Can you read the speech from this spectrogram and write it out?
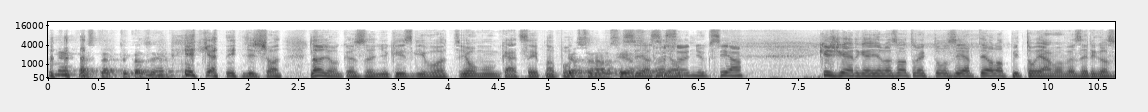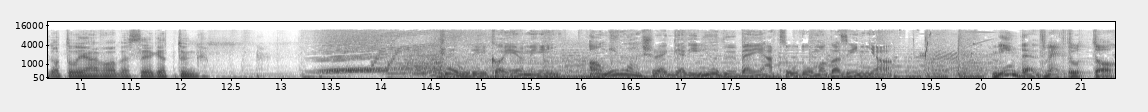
Megtesztettük azért. igen, így is van. Nagyon köszönjük, izgi volt. Jó munkát, szép napot. Köszönöm, szia. szia, szia. Köszönjük, szia. Kis Gergelyel az Attracto ZRT alapítójával, vezérigazgatójával beszélgettünk. Keuréka élmény, a millás reggeli jövőben játszódó magazinja. Mindent megtudtok.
